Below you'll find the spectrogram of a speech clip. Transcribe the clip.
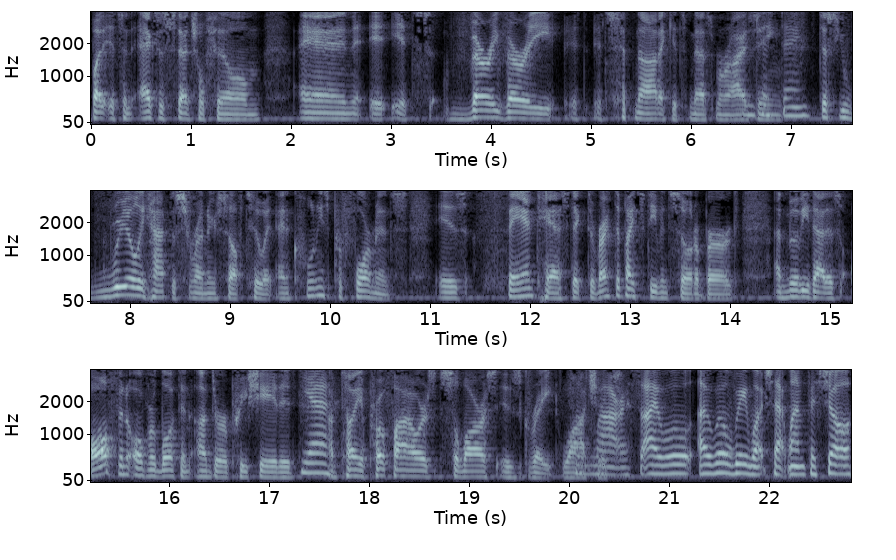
but it's an existential film and it, it's very, very, it, it's hypnotic. It's mesmerizing. Interesting. Just you really have to surrender yourself to it. And Clooney's performance is fantastic. Directed by Steven Soderbergh, a movie that is often overlooked and underappreciated. Yeah. I'm telling you, Profilers Solaris is great. Watch it. Solaris. I will. I will rewatch that one for sure.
